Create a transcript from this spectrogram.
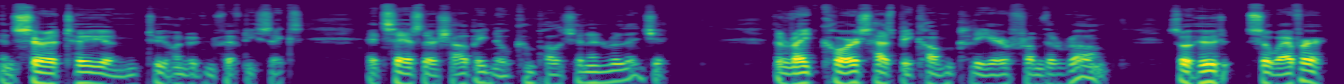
In Surah 2 and 256, it says, There shall be no compulsion in religion the right course has become clear from the wrong. So whosoever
